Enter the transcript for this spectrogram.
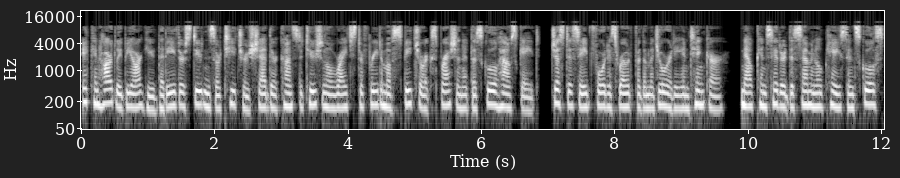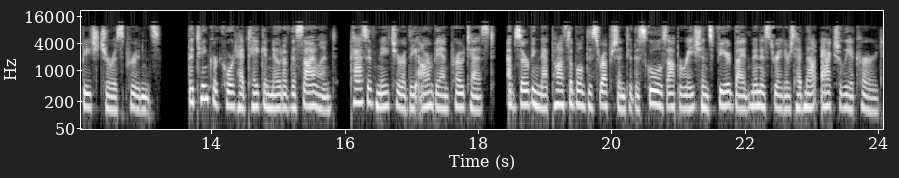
It can hardly be argued that either students or teachers shed their constitutional rights to freedom of speech or expression at the schoolhouse gate, Justice Abe Fortas wrote for the majority in Tinker, now considered the seminal case in school speech jurisprudence. The Tinker Court had taken note of the silent, passive nature of the armband protest, observing that possible disruption to the school's operations feared by administrators had not actually occurred.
